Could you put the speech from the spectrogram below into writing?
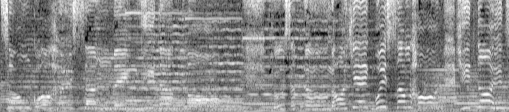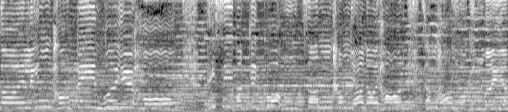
中过去，生命已淡忘。负十度我亦会心寒，热爱在脸庞便会遇寒。你是北极光，震撼也耐看，怎可有更迷人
